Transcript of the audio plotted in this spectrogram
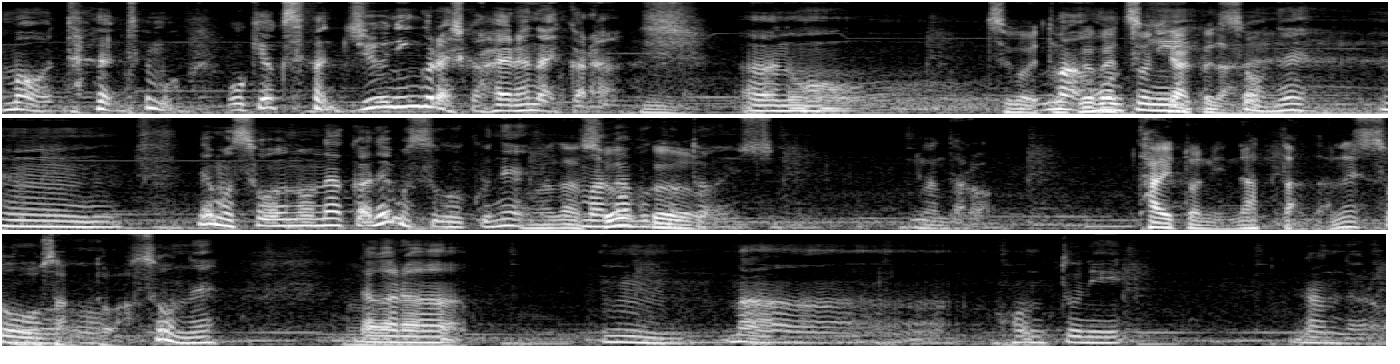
もうだでもお客さん10人ぐらいしか入らないから、あのすごいまあ特別企画だね,、本当にそうねうん、でもその中でもすごくねま学ぶことはしなんだろうタイトになったんだねそう王さんとは。そうね。だからうんまあ本当になんだろう。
